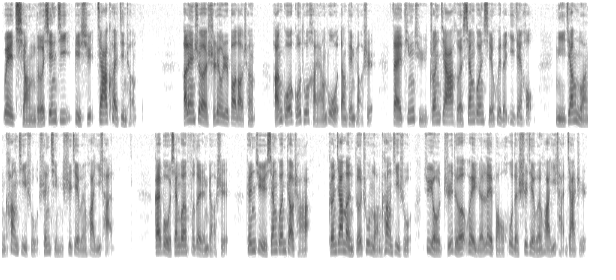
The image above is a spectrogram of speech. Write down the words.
为抢得先机，必须加快进程。韩联社十六日报道称，韩国国土海洋部当天表示，在听取专家和相关协会的意见后，拟将暖炕技术申请世界文化遗产。该部相关负责人表示。根据相关调查，专家们得出暖炕技术具有值得为人类保护的世界文化遗产价值，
